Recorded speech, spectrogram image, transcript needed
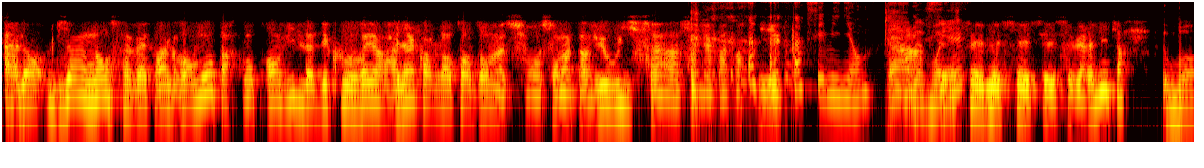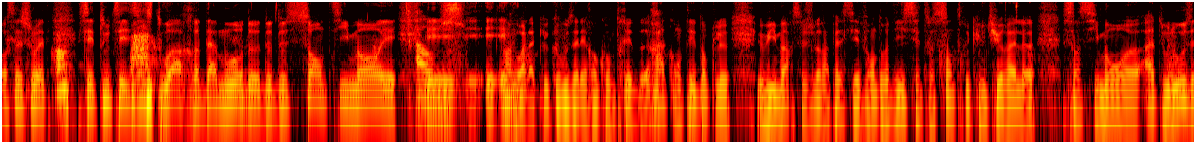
Alors, bien non, ça va être un grand mot. Par contre, envie de la découvrir, rien qu'en l'entendant sur, sur l'interview, oui, ça, ça vient pas partir. c'est mignon. Ah, ben, vous voyez c'est véridique. Hein. Bon, c'est chouette. Hein c'est toutes ces histoires d'amour, de, de, de, sentiments et, ah et, et, et voilà que, que, vous allez rencontrer, raconter. Donc le 8 mars, je le rappelle, c'est vendredi, c'est au Centre culturel euh, Saint-Simon euh, à Toulouse.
